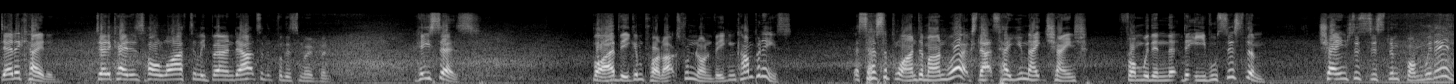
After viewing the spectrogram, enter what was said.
dedicated, dedicated his whole life till he burned out the, for this movement. He says, buy vegan products from non-vegan companies. That's how supply and demand works. That's how you make change from within the, the evil system. Change the system from within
